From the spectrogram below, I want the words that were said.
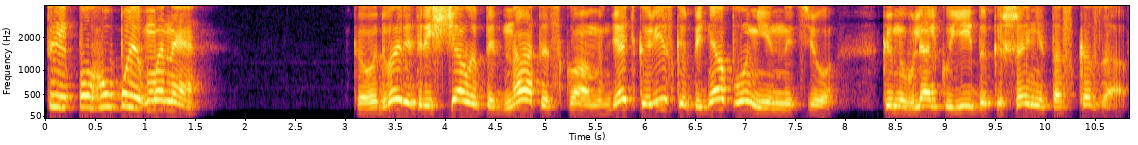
Ти погубив мене. Коли двері тріщали під натиском, дядько різко підняв племінницю, кинув ляльку їй до кишені та сказав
